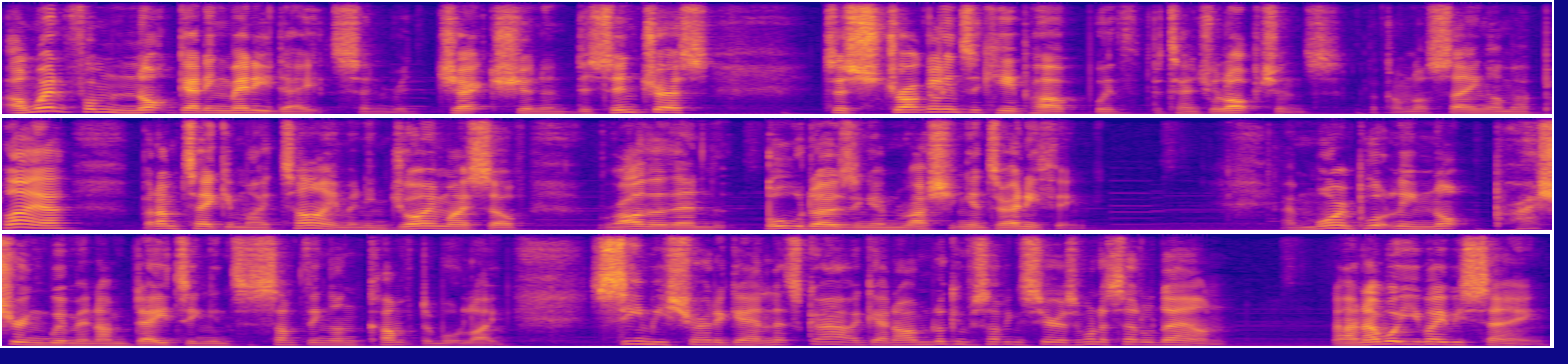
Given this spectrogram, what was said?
I went from not getting many dates and rejection and disinterest to struggling to keep up with potential options. Look, I'm not saying I'm a player, but I'm taking my time and enjoying myself rather than bulldozing and rushing into anything and more importantly, not pressuring women I'm dating into something uncomfortable like, see me straight again, let's go out again, I'm looking for something serious, I want to settle down. Now, I know what you may be saying,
